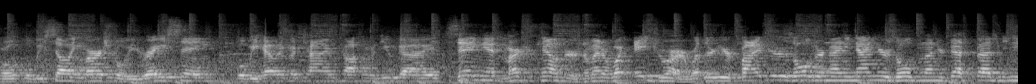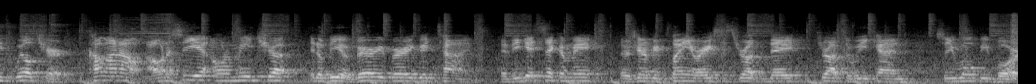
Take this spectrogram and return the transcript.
We'll, we'll be selling merch. We'll be racing. We'll be having a good time talking with you guys. Saying that, mark your calendars, no matter what age you are, whether you're five years old or 99 years old and on your deathbed and you need a wheelchair. Come on out. I want to see you. I want to meet you. It'll be a very, very good time. If you get sick of me, there's going to be plenty of races throughout the day, throughout the weekend, so you won't be bored.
